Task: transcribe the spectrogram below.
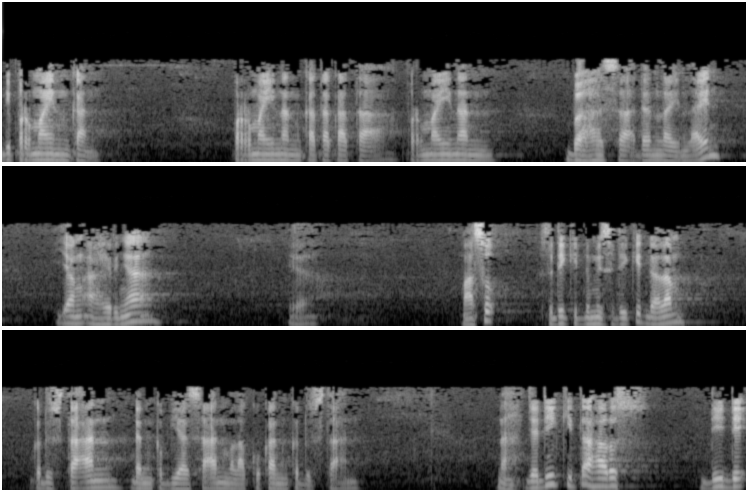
dipermainkan. Permainan kata-kata permainan bahasa dan lain-lain yang akhirnya ya masuk sedikit demi sedikit dalam kedustaan dan kebiasaan melakukan kedustaan. Nah, jadi kita harus didik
